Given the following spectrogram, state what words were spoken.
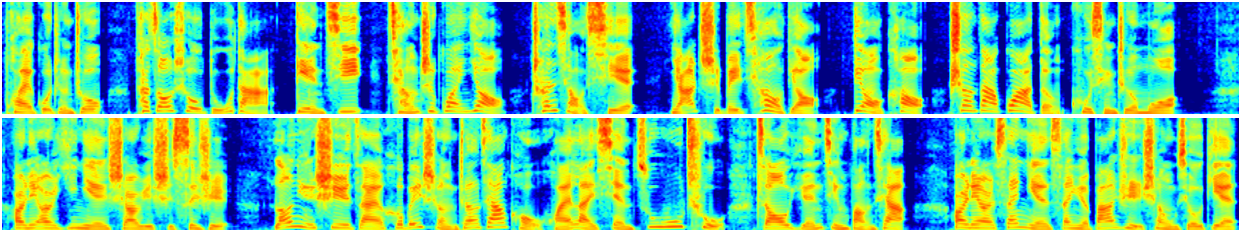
迫害过程中，她遭受毒打、电击、强制灌药、穿小鞋、牙齿被撬掉、吊铐、上大褂等酷刑折磨。二零二一年十二月十四日。郎女士在河北省张家口怀来县租屋处遭远警绑架。二零二三年三月八日上午九点，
